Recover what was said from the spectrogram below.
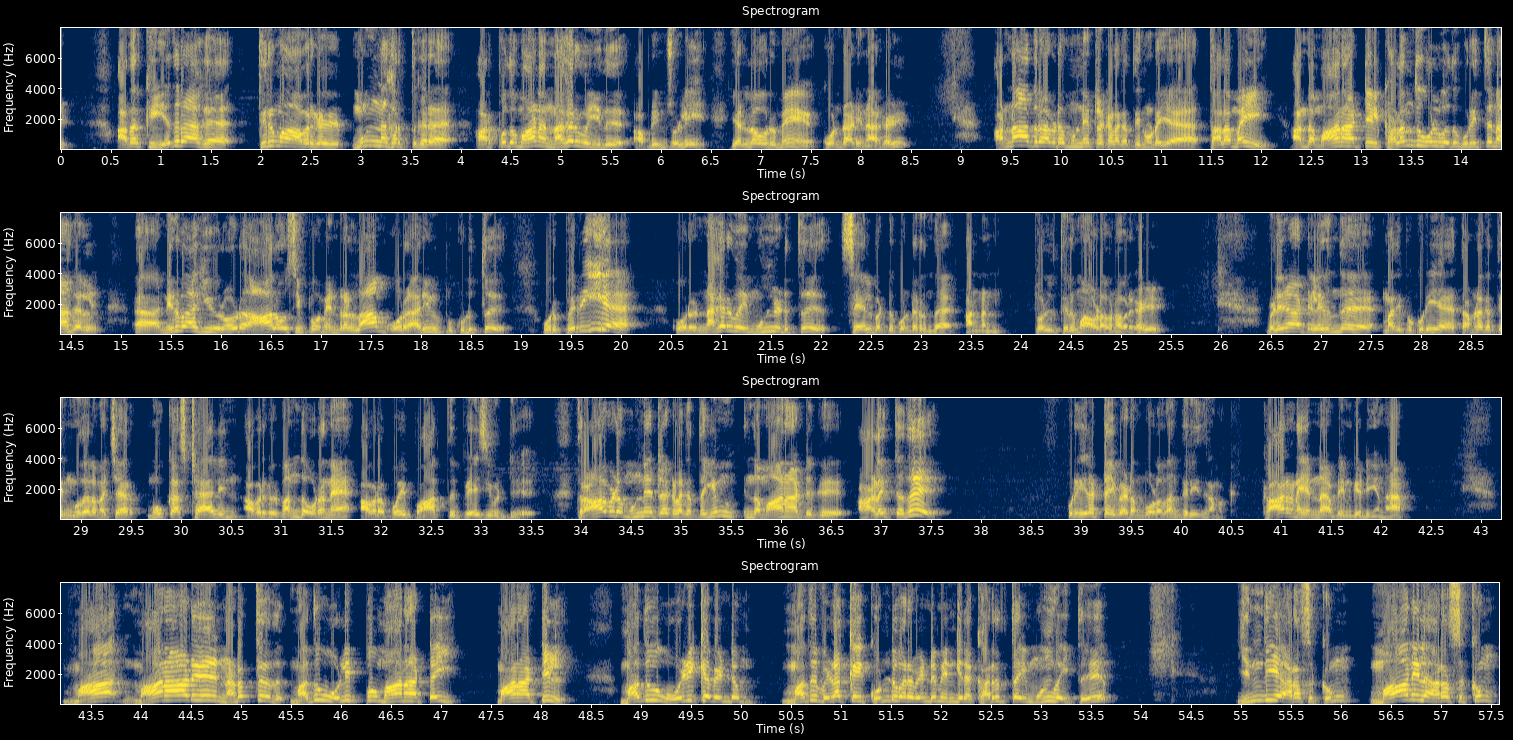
அதற்கு எதிராக திருமா அவர்கள் முன் நகர்த்துகிற அற்புதமான நகர்வு இது அப்படின்னு சொல்லி எல்லோருமே கொண்டாடினார்கள். அண்ணா திராவிட முன்னேற்ற கழகத்தினுடைய தலைமை அந்த மாநாட்டில் கலந்து கொள்வது குறித்து நாங்கள் நிர்வாகிகளோடு ஆலோசிப்போம் என்றெல்லாம் ஒரு அறிவிப்பு கொடுத்து ஒரு பெரிய ஒரு நகர்வை முன்னெடுத்து செயல்பட்டு கொண்டிருந்த அண்ணன் தொல் திருமாவளவன் அவர்கள். வெளிநாட்டிலிருந்து மதிப்புக்குரிய தமிழகத்தின் முதலமைச்சர் மு க ஸ்டாலின் அவர்கள் வந்த உடனே அவரை போய் பார்த்து பேசிவிட்டு திராவிட முன்னேற்ற கழகத்தையும் இந்த மாநாட்டுக்கு அழைத்தது ஒரு இரட்டை வேடம் போல தான் தெரியுது நமக்கு. காரணம் என்ன அப்படின்னு கேட்டிங்கன்னா மா மாநாடு நடத்துறது மது ஒழிப்பு மாநாட்டை மாநாட்டில் மது ஒழிக்க வேண்டும் மது விளக்கை கொண்டு வர வேண்டும் என்கிற கருத்தை முன்வைத்து இந்திய அரசுக்கும் மாநில அரசுக்கும்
